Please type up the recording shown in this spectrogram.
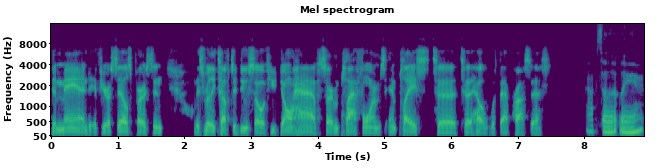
demand if you're a salesperson it's really tough to do so if you don't have certain platforms in place to to help with that process. Absolutely.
